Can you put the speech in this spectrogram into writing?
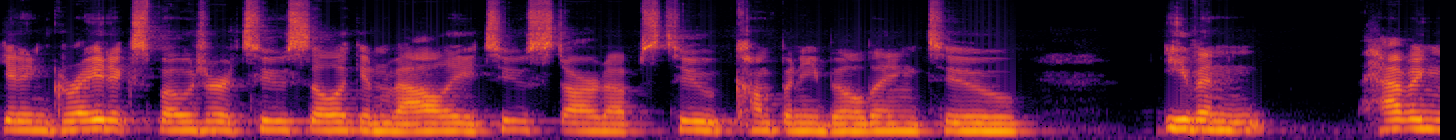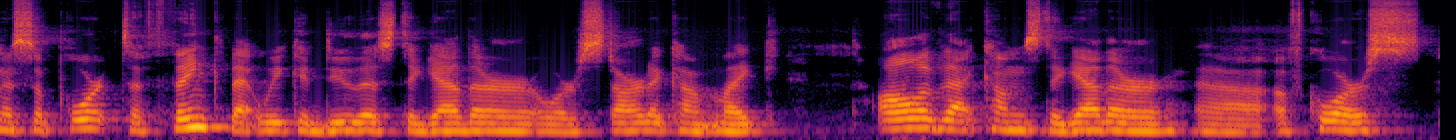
getting great exposure to Silicon Valley, to startups, to company building, to even having the support to think that we could do this together or start a company. Like all of that comes together. Uh, of course,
